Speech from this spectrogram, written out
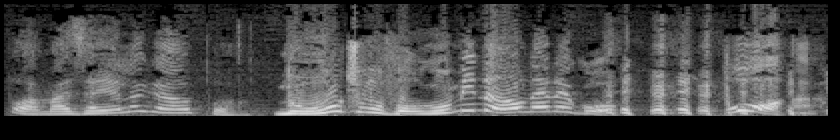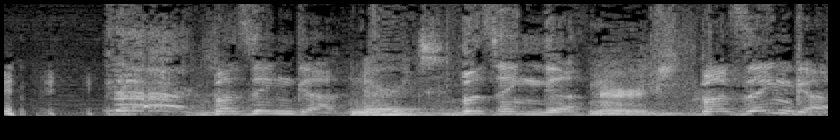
Pô, mas aí é legal, pô. No último volume não, né, nego? Porra! Bazinga. Nerds. Bazinga. Nerds. Bazinga.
